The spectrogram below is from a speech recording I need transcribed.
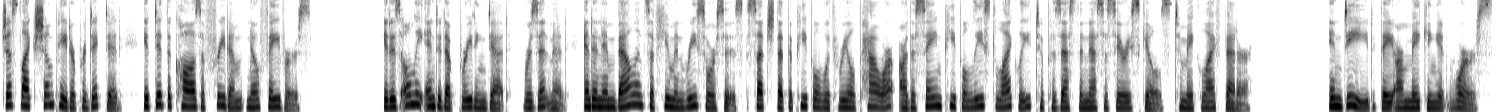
just like Schumpeter predicted, it did the cause of freedom no favors. It has only ended up breeding debt, resentment, and an imbalance of human resources such that the people with real power are the same people least likely to possess the necessary skills to make life better. Indeed, they are making it worse.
